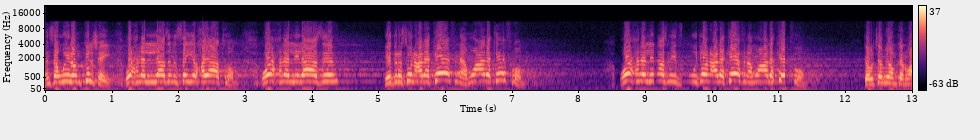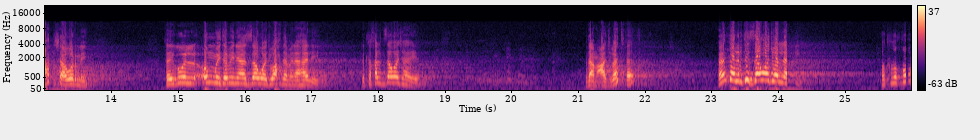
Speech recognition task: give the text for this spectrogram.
نسوي لهم كل شيء وإحنا اللي لازم نسير حياتهم وإحنا اللي لازم يدرسون على كيفنا مو على كيفهم. وإحنا اللي لازم يتزوجون على كيفنا مو على كيفهم. قبل كم يوم كان واحد يشاورني فيقول أمي تبيني أتزوج واحدة من أهلي. قلت له خل تزوجها هي. دام عاجبتها. انت اللي بتتزوج ولا هي اطلقوا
